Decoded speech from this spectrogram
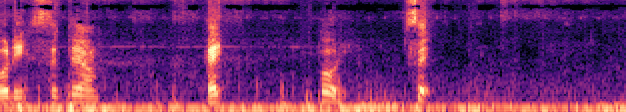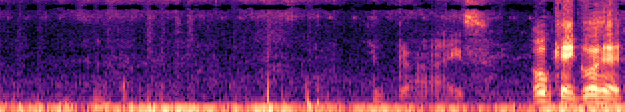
Bodhi, sit down. Hey, Bodhi, sit. You guys. Okay, go ahead.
